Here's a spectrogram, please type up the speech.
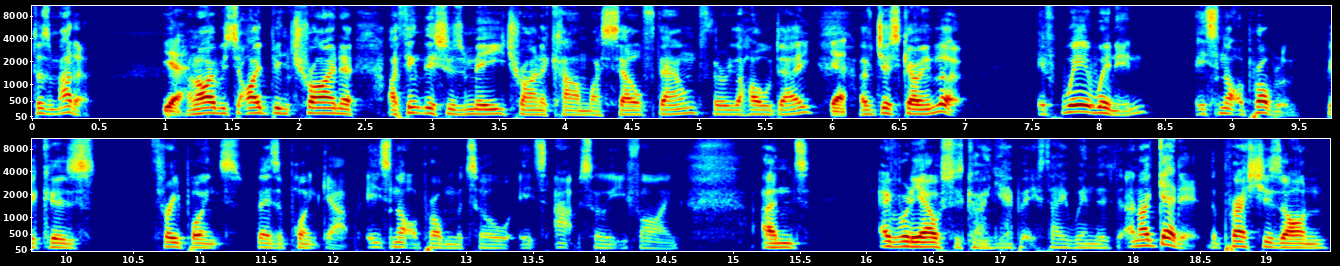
Doesn't matter. Yeah. And I was, I'd been trying to, I think this was me trying to calm myself down through the whole day. Yeah. Of just going, look, if we're winning, it's not a problem because three points, there's a point gap. It's not a problem at all. It's absolutely fine. And everybody else was going, yeah, but if they win this, and I get it, the pressure's on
